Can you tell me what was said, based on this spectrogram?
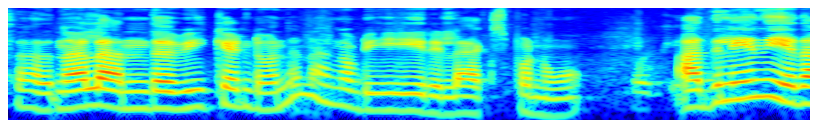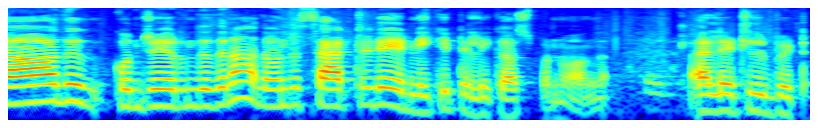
ஸோ அதனால அந்த வீக்கெண்ட் வந்து நாங்கள் அப்படியே ரிலாக்ஸ் பண்ணுவோம். அதுலேருந்து ஏதாவது கொஞ்சம் இருந்ததுன்னா அதை வந்து சாட்டர்டே அன்னைக்கு டெலிகாஸ்ட் பண்ணுவாங்க. லிட்டில் பிட்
